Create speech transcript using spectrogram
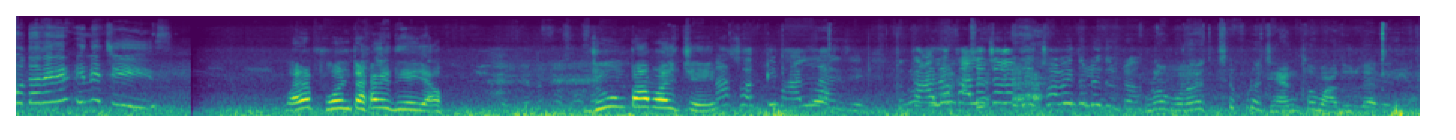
কোথা থেকে কিনেছিস? বলে ফোনটা খালি দিয়ে যাও। ঝুম্পা বলছে। না সত্যি ভালো লাগছে। কালো কালো চলো ছবি তুলি দুটো। পুরো মনে হচ্ছে পুরো জ্যান্ত মাদুর দেখলাম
